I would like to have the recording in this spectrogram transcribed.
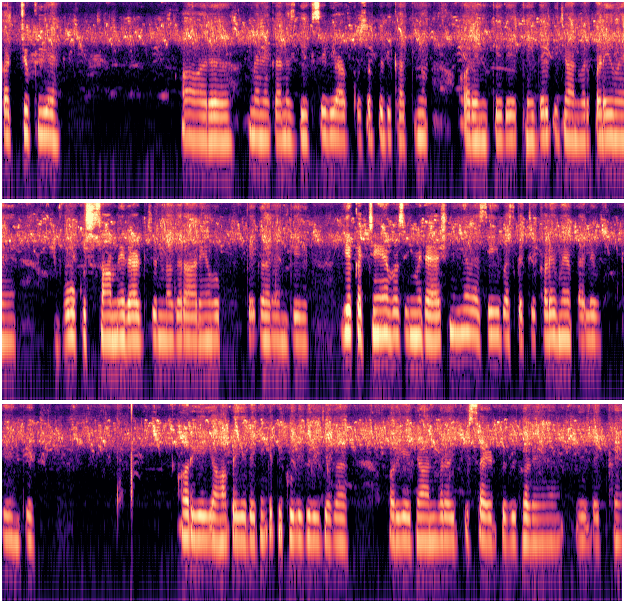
कट चुकी है। और मैंने कहा, नज़दीक से भी आपको सबको दिखाती हूँ और इनके देखें, इधर भी जानवर पड़े हुए हैं। वो कुछ सामने रेड जो नज़र आ रहे हैं, वो के घर हैं इनके। ये कच्चे हैं, बस इनमें रैश नहीं है, वैसे ही बस कच्चे खड़े हुए हैं पहले के इनके। और ये यहाँ पे, ये देखें कितनी खुली खुली जगह है। और ये जानवर इस साइड पे भी खड़े हैं, ये देखें।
